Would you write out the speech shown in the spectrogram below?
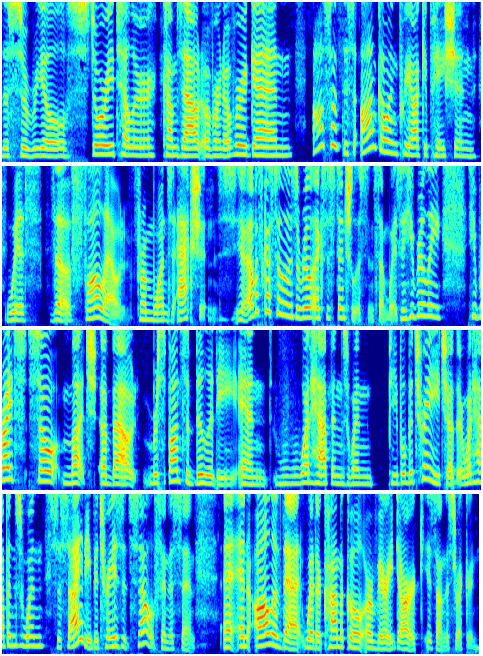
the surreal storyteller comes out over and over again. Also, this ongoing preoccupation with the fallout from one's actions. You know, Elvis Costello is a real existentialist in some ways, and he really he writes so much about responsibility and what happens when people betray each other, what happens when society betrays itself, in a sense. And all of that, whether comical or very dark, is on this record.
